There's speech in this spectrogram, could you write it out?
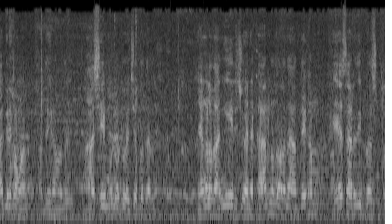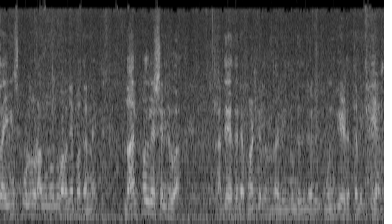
ആഗ്രഹമാണ്. അദ്ദേഹം അത് ആശയം മുന്നോട്ട് വെച്ചപ്പോൾ തന്നെ ഞങ്ങളത് അംഗീകരിച്ചു. അതിന്റെ കാരണം എന്ന് പറഞ്ഞാൽ അദ്ദേഹം K S R T bus driving school തുടങ്ങുന്നു എന്ന് പറഞ്ഞപ്പോൾ തന്നെ നാൽപ്പത് ലക്ഷം രൂപ അദ്ദേഹത്തിന്റെ ഫണ്ടിൽ നിന്ന് നൽകിക്കൊണ്ട് ഇതിനൊരു മുൻകൈ എടുത്ത വ്യക്തിയാണ്.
